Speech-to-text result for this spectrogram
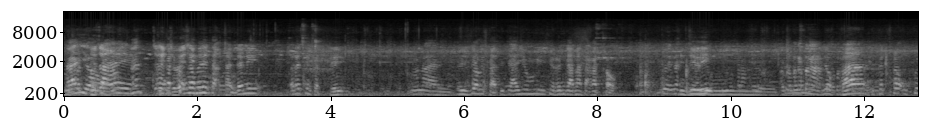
Lah iya. Ya. Cek jowe sampe tak jandani res sing gedhe. Ngono ae. Iya wis gati cek ayum iki rencana tak ketok. Sing cilik. Tengah-tengah. Yo, ketok itu.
